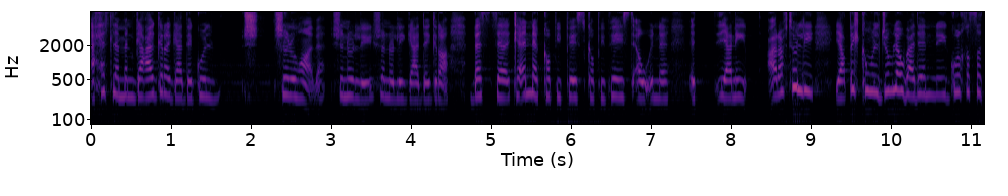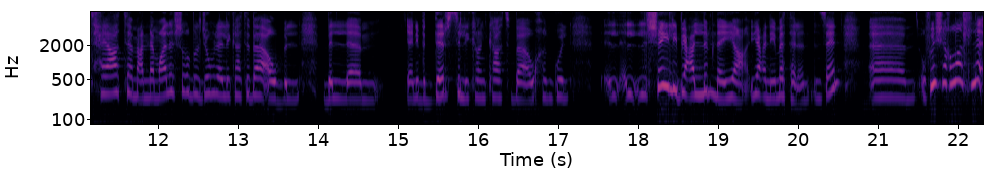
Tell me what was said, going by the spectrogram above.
أحس لما قاعد أقرأ قاعد أقول شنو هذا؟ شنو اللي شنو اللي قاعد اقراه بس كأنه copy paste copy paste أو إنه يعني عرفتوا اللي يعطيكم الجملة وبعدين يقول قصة حياته مع إنه ما له شغل بالجملة اللي كاتبها أو بال بال يعني بالدرس اللي كان كاتبه أو خلينا نقول الشيء اللي بيعلمنا إياه. يعني مثلا زين وفي شغلات لا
